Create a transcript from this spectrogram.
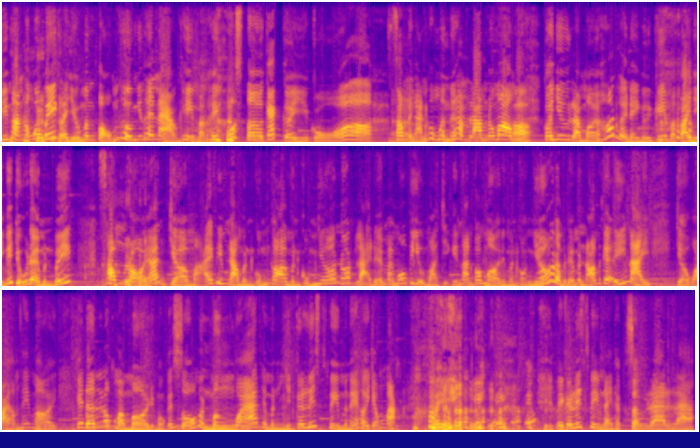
Kim Thanh không có biết là Diệu Minh tổn thương như thế nào khi mà thấy poster các kỳ của Xong À. điện ảnh khung hình thứ 25 đúng không? ờ. Coi như là mời hết người này người kia mà toàn những cái chủ đề mình biết. Xong rồi á, chờ mãi phim nào mình cũng coi Mình cũng nhớ nốt lại để mai mốt Ví dụ mà chị Kim Thanh có mời thì mình còn nhớ là để mình nói mấy cái ý này. Chờ hoài không thấy mời. Cái đến lúc mà mời được một cái số mình mừng quá Thì mình nhìn cái list phim mình thấy hơi chóng mặt. Vì, vì cái list phim này thật sự ra là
